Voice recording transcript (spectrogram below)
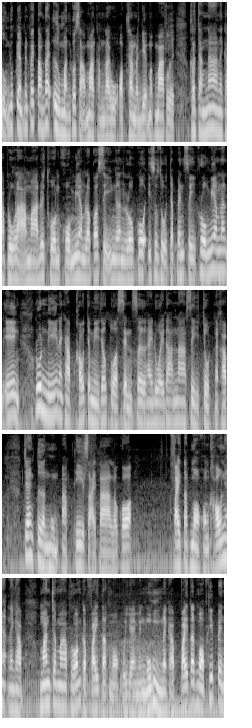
สูงอยู่เปลี่ยนเป็นไฟต่ำได้เออมันก็สามารถทำได้อู้ option มันเยอะมากๆเลย กระจังหน้านะครับหรูหรามาด้วยโทนโครเมียม แล้วก็สีเงินโลโก้อิซูซุจะเป็นสีโครเมียมนั่นเอง รุ่นนี้นะครับเขาจะมีเจ้าตัวเซ็นเซอร์ให้ด้วยด้านหน้า 4 จุดนะครับแจ้งเตือนมุมอับที่สายตาแล้วก็ ไฟตัดหมอกของเขาเนี่ยนะครับมันจะมาพร้อมกับไฟตัดหมอกหัวใยแมงมุมนะครับไฟตัดหมอกที่เป็น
